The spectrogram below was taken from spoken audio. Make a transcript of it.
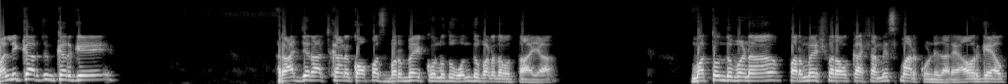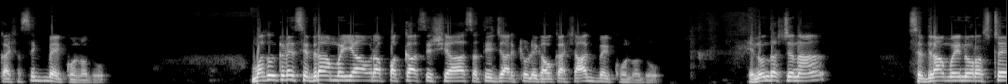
ಮಲ್ಲಿಕಾರ್ಜುನ್ ಖರ್ಗೆ ರಾಜ್ಯ ರಾಜಕಾರಣಕ್ಕೆ ವಾಪಸ್ ಬರಬೇಕು ಅನ್ನೋದು ಒಂದು ಬಣದ ಒತ್ತಾಯ. ಮತ್ತೊಂದು ಬಣ ಪರಮೇಶ್ವರ್ ಅವಕಾಶ ಮಿಸ್ ಮಾಡ್ಕೊಂಡಿದ್ದಾರೆ. ಅವ್ರಿಗೆ ಅವಕಾಶ ಸಿಗ್ಬೇಕು ಅನ್ನೋದು. ಮತ್ತೊಂದು ಕಡೆ ಸಿದ್ದರಾಮಯ್ಯ ಅವರ ಪಕ್ಕಾ ಶಿಷ್ಯ ಸತೀಶ್ ಜಾರಕಿಹೊಳಿಗೆ ಅವಕಾಶ ಆಗ್ಬೇಕು ಅನ್ನೋದು. ಇನ್ನೊಂದಷ್ಟು ಜನ ಸಿದ್ದರಾಮಯ್ಯನವರಷ್ಟೇ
